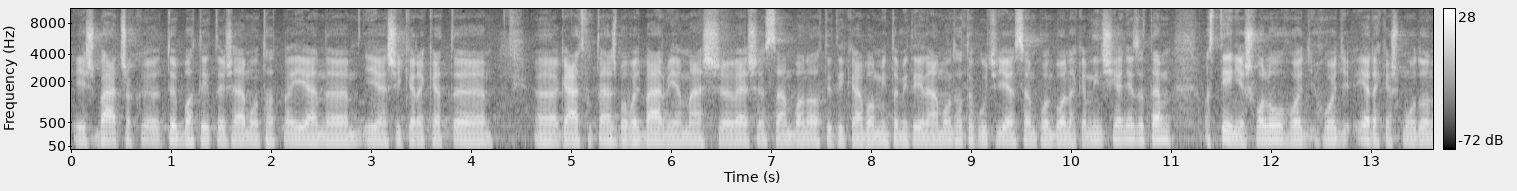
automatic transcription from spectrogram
és bárcsak több atléta is elmondhatna ilyen, ilyen sikereket gátfutásban, vagy bármilyen más versenyszámban, atlétikában, mint amit én elmondhatok, úgyhogy ilyen szempontból nekem nincs hiányérzetem. Az tény és való, hogy, hogy érdekes módon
